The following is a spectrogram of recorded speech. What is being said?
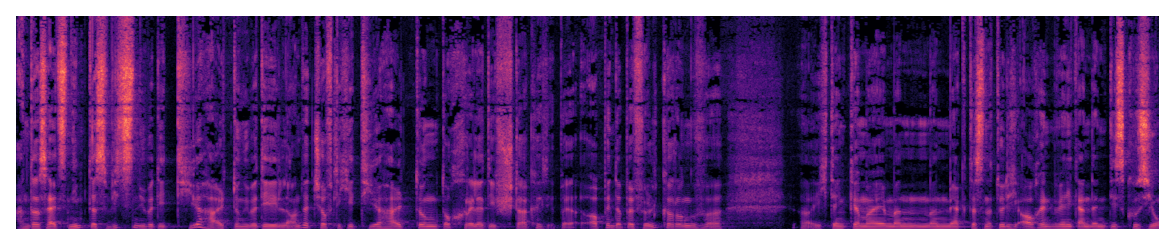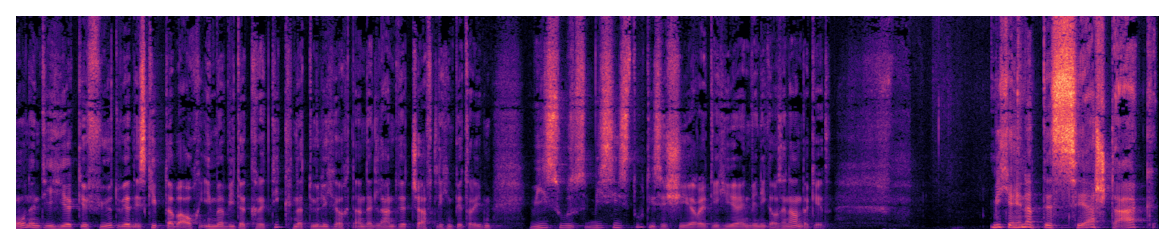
Andererseits nimmt das Wissen über die Tierhaltung, über die landwirtschaftliche Tierhaltung doch relativ stark ab in der Bevölkerung. Ich denke mal, man, man merkt das natürlich auch ein wenig an den Diskussionen, die hier geführt werden. Es gibt aber auch immer wieder Kritik, natürlich auch an den landwirtschaftlichen Betrieben. Wie, wie siehst du diese Schere, die hier ein wenig auseinandergeht? Mich erinnert das sehr stark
